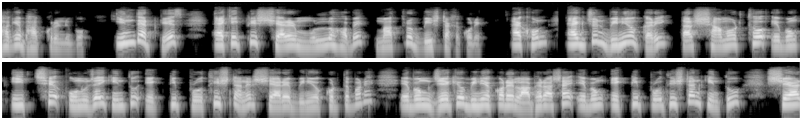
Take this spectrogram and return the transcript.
ভাগে ভাগ করে নিব। ইন দ্যাট কেস এক একটি শেয়ারের মূল্য হবে মাত্র বিশ টাকা করে। এখন একজন বিনিয়োগকারী তার সামর্থ্য এবং ইচ্ছে অনুযায়ী কিন্তু একটি প্রতিষ্ঠানের শেয়ারে বিনিয়োগ করতে পারে এবং যে কেউ বিনিয়োগ করে লাভের আশায় এবং একটি প্রতিষ্ঠান কিন্তু শেয়ার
